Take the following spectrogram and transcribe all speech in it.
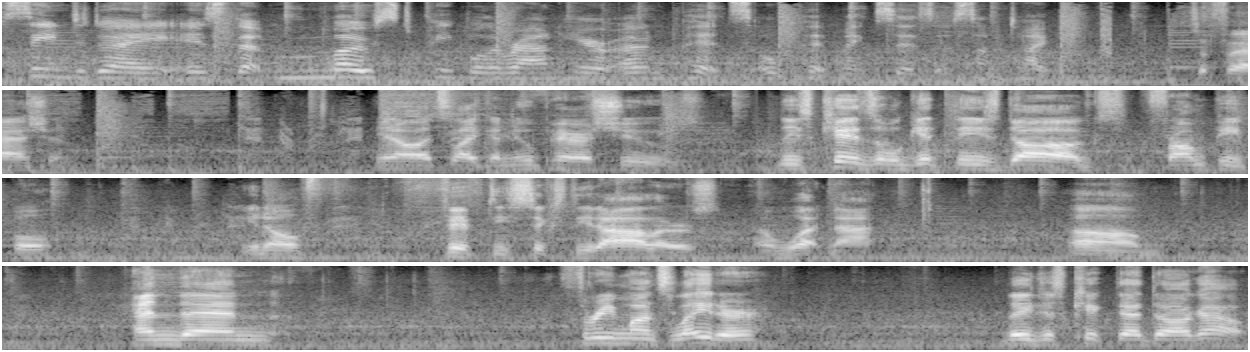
seen today is that most people around here own pits or pit mixes of some type. It's a fashion. You know, it's like a new pair of shoes. These kids will get these dogs from people, you know, 50, 60 dollars and whatnot. Um, and then three months later, they just kick that dog out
